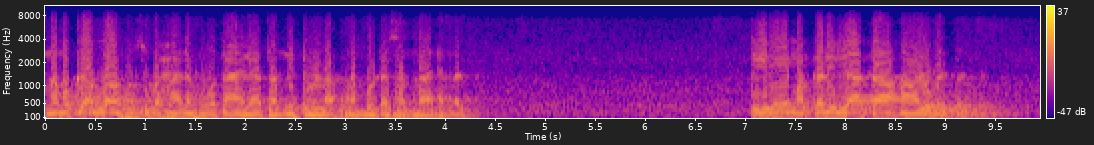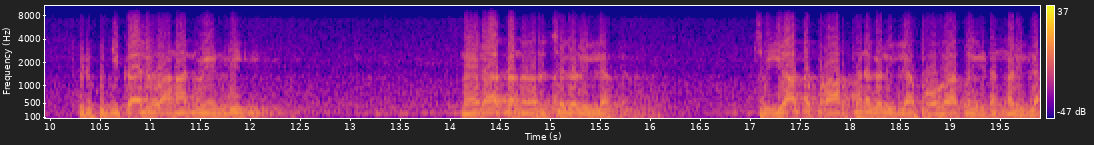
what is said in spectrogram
നമുക്ക് അള്ളാഹു സുബാനഹു താല തന്നിട്ടുള്ള നമ്മുടെ സന്താനങ്ങൾ. തീരെ മക്കളില്ലാത്ത ആളുകൾ. ഒരു കുഞ്ഞിക്കാൽ കാണാൻ വേണ്ടി നേരാത്ത നേർച്ചകളില്ല ചെയ്യാത്ത പ്രാർത്ഥനകളില്ല പോകാത്ത ഇടങ്ങളില്ല.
